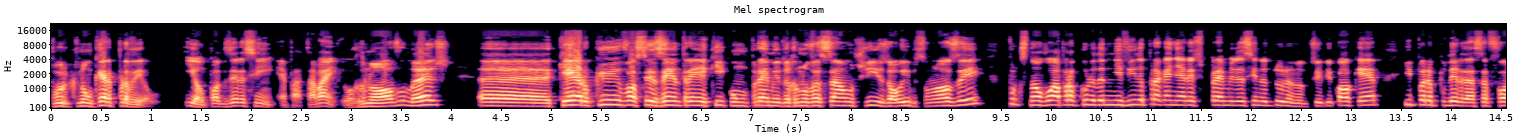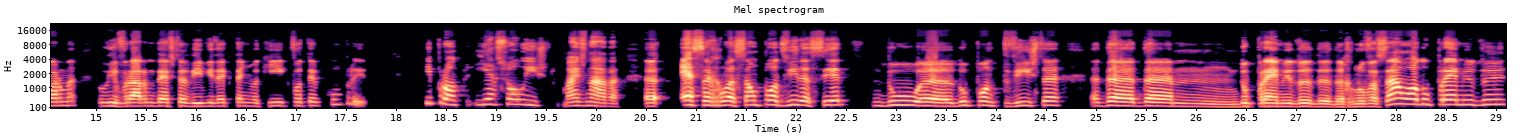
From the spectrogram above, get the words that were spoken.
porque não quer perdê-lo. E ele pode dizer assim, é pá, está bem, eu renovo, mas Uh, quero que vocês entrem aqui com um prémio de renovação X ou Y ou Z, porque senão vou à procura da minha vida para ganhar esse prémio de assinatura noutro sítio qualquer e para poder, dessa forma, livrar-me desta dívida que tenho aqui e que vou ter que cumprir. E pronto, e é só isto, mais nada. Uh, essa relação pode vir a ser do, uh, do ponto de vista da, da, um, do prémio de, de, de, renovação ou do prémio de,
